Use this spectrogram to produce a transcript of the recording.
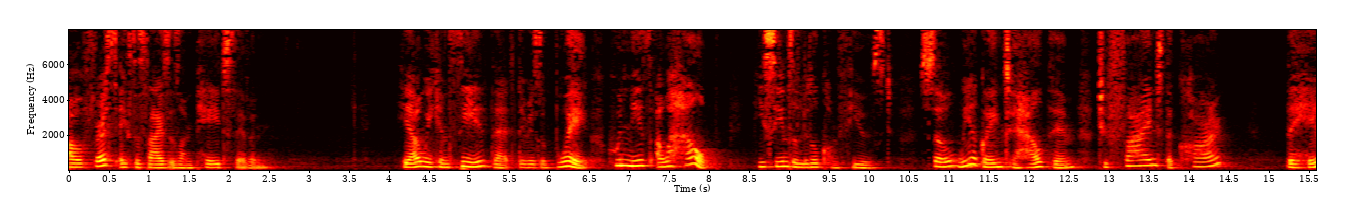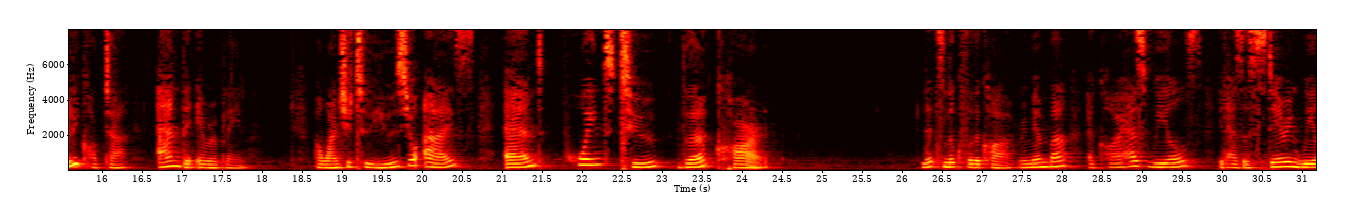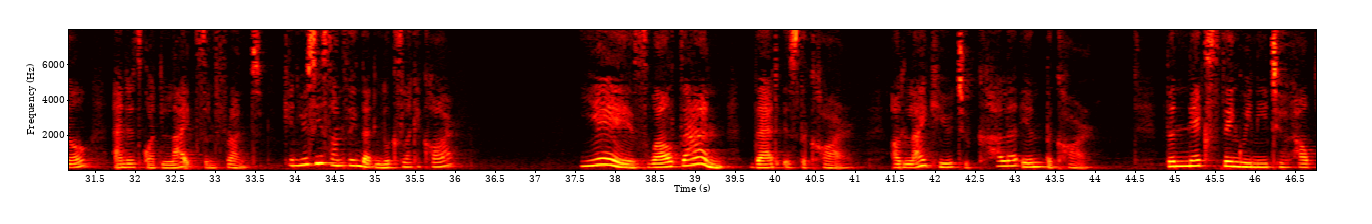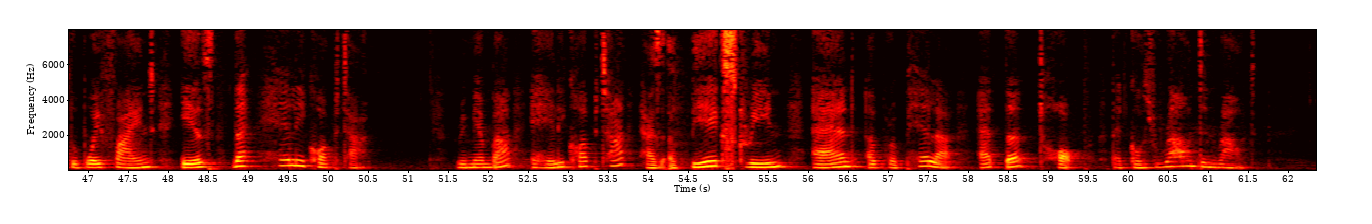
Our first exercise is on page 7. Here we can see that there is a boy who needs our help. He seems a little confused. So we are going to help him to find the car the helicopter, and the aeroplane. I want you to use your eyes and point to the car. Let's look for the car. Remember, a car has wheels, it has a steering wheel, and it's got lights in front. Can you see something that looks like a car? Yes, well done. That is the car. I'd like you to color in the car. The next thing we need to help the boy find is the helicopter. Remember, a helicopter has a big screen and a propeller at the top that goes round and round.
